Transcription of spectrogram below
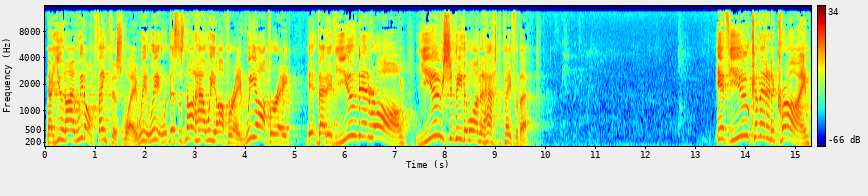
Now, you and I, we don't think this way. We, we, this is not how we operate. We operate that if you did wrong, you should be the one that has to pay for that. If you committed a crime,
